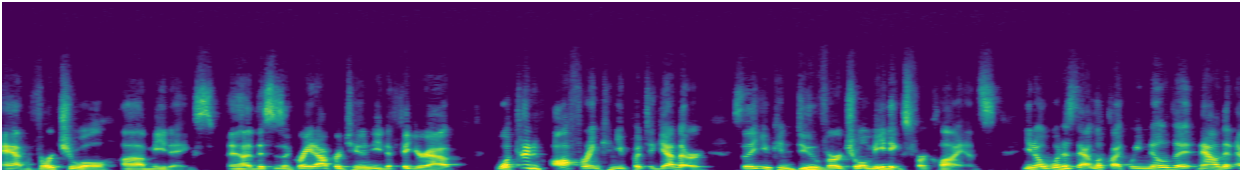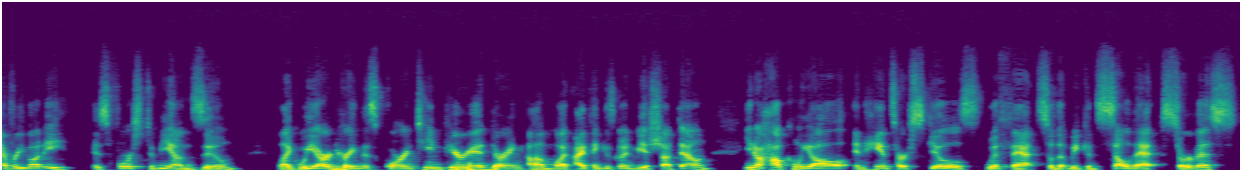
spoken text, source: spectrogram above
at virtual uh, meetings. Uh, this is a great opportunity to figure out what kind of offering can you put together so that you can do virtual meetings for clients. You know, what does that look like? We know that now that everybody is forced to be on Zoom, like we are during this quarantine period, during um, what I think is going to be a shutdown, you know, how can we all enhance our skills with that so that we can sell that service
